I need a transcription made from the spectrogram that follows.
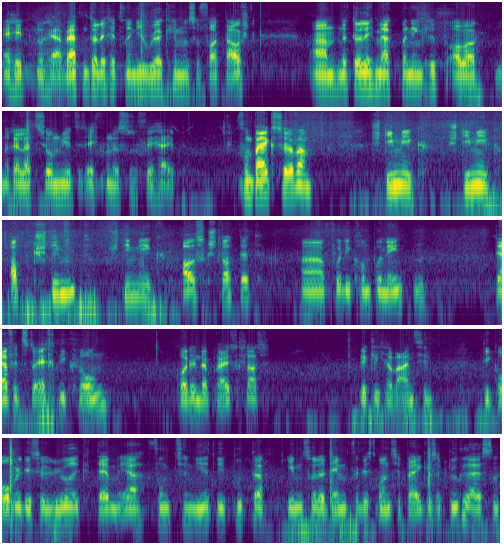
er hebt noch her. Wird natürlich jetzt, wenn die Rear kommen, sofort tauscht. Ähm, natürlich merkt man den Grip, aber in Relation mir jetzt echt von, dass er so viel hebt. Vom Bike selber stimmig, stimmig abgestimmt, stimmig ausgestattet äh, für die Komponenten. Darf jetzt da echt nicht klagen, gerade in der Preisklasse. Wirklich ein Wahnsinn. Die Gabel, diese Lyrik, dem er funktioniert wie Butter. Ebenso der Dämpfer, das ganze Bike ist ein Bügeleisen.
